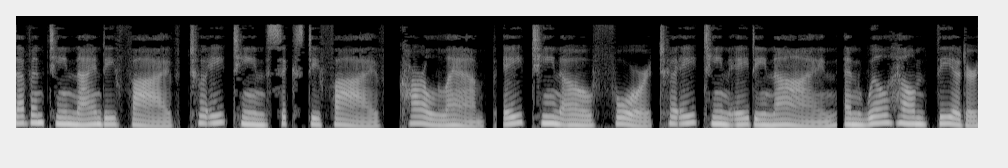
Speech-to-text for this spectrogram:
(1795–1865), Karl Lamp (1804–1889), and Wilhelm Theodor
